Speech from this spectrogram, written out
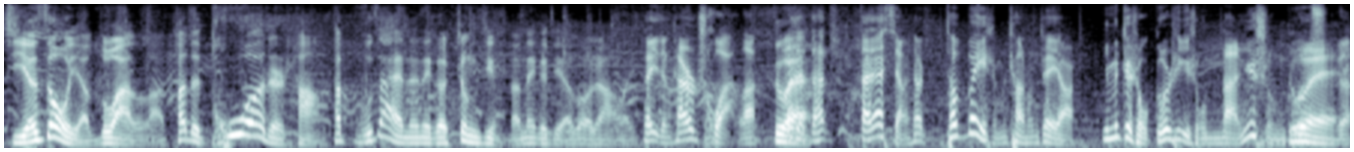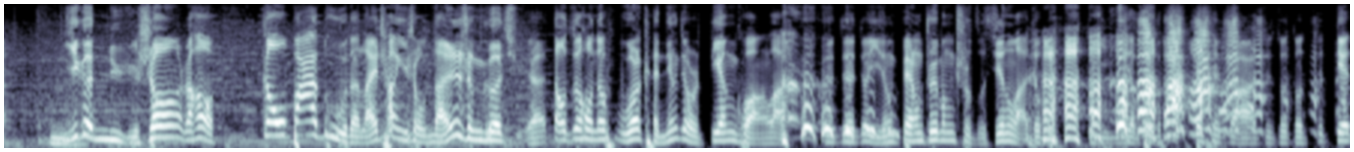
节奏也乱了，他得拖着唱，他不在那那个正经的那个节奏上了。他已经开始喘了。对而且他大家想一下，他为什么唱成这样？因为这首歌是一首男声歌曲一个女生，然后高八度的来唱一首男声歌曲，到最后那副歌肯定就是癫狂了，就就 就已经变成追梦赤子心了，就不就就不就啊，就就都癫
